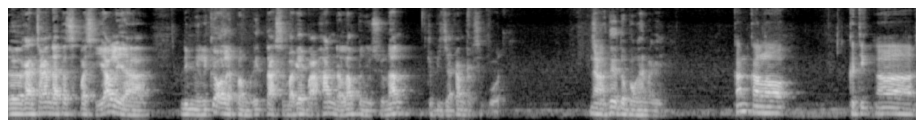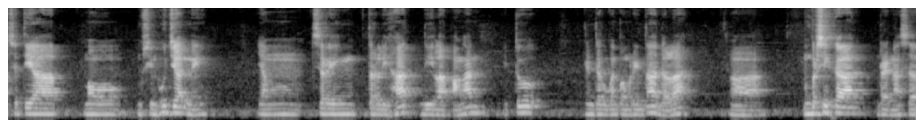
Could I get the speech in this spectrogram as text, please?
eh, rancangan data spesial yang dimiliki oleh pemerintah sebagai bahan dalam penyusunan kebijakan tersebut. Nah, Seperti itu Bung Henry. kan kalau ketik eh, setiap mau musim hujan nih yang sering terlihat di lapangan itu yang dilakukan pemerintah adalah eh, membersihkan drainase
